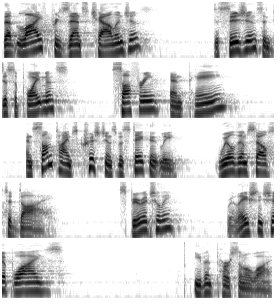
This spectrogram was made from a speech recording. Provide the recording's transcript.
that life presents challenges, decisions, and disappointments, suffering and pain. And sometimes Christians mistakenly will themselves to die spiritually, relationship wise, even personal wise.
